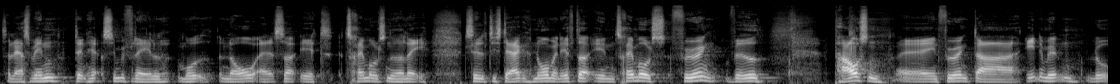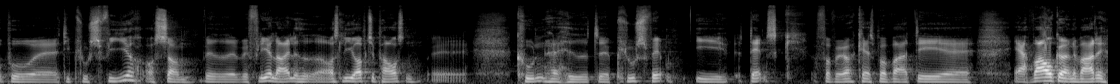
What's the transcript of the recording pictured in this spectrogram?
Så lad os vende den her semifinale mod Norge, altså et tremålsnederlag til de stærke nordmænd efter en tremålsføring ved pausen. Øh, en føring, der indimellem lå på øh, de plus 4, og som ved, øh, ved flere lejligheder, også lige op til pausen, øh, kunne have heddet øh, plus 5 i dansk forvør. Kasper, var det, øh, ja, var afgørende var det,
